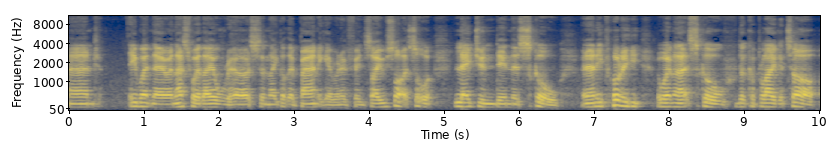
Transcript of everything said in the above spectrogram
and he went there, and that's where they all rehearsed and they got their band together and everything. So he was like a sort of legend in the school. And anybody who went to that school that could play guitar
